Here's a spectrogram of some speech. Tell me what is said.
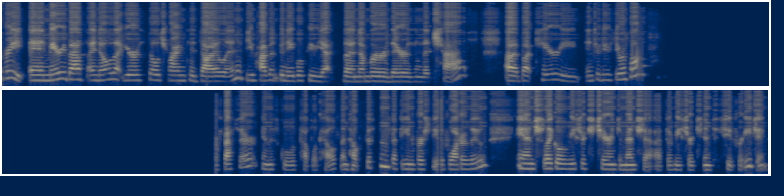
Great. And Mary Beth, I know that you're still trying to dial in. If you haven't been able to yet, the number there is in the chat. Uh, but Carrie, introduce yourself. Professor in the School of Public Health and Health Systems at the University of Waterloo and Schlegel Research Chair in Dementia at the Research Institute for Aging.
